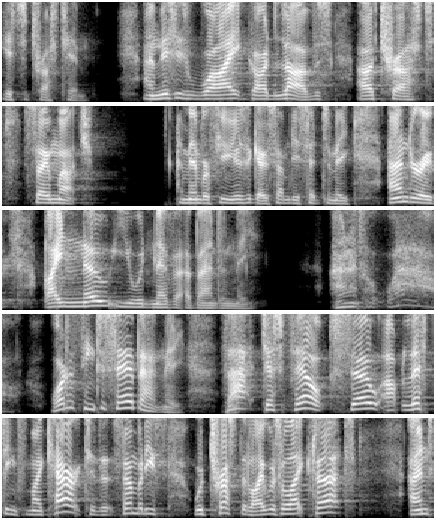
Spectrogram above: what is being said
is to trust Him. And this is why God loves our trust so much. I remember a few years ago, somebody said to me, Andrew, I know you would never abandon me. And I thought, wow, what a thing to say about me. That just felt so uplifting for my character that somebody would trust that I was like that. And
